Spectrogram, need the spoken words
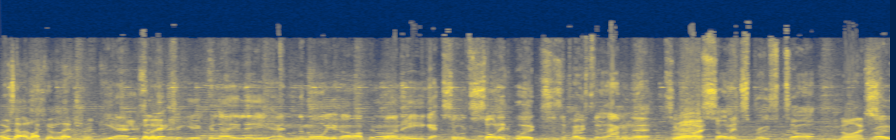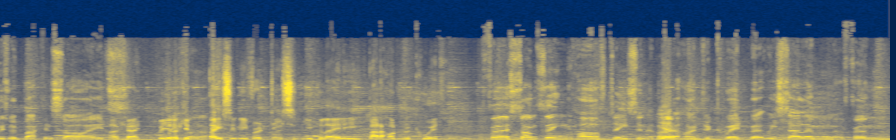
oh is that like an electric Yeah, it's ukulele? electric ukulele, and the more you go up in money, you get sort of solid woods as opposed to laminate. So have Right. a solid spruce top, Nice. rosewood back and sides. Okay, but you're looking like basically for a decent ukulele, about 100 quid. for something half decent, about Yeah. a 100 quid, but we sell them from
